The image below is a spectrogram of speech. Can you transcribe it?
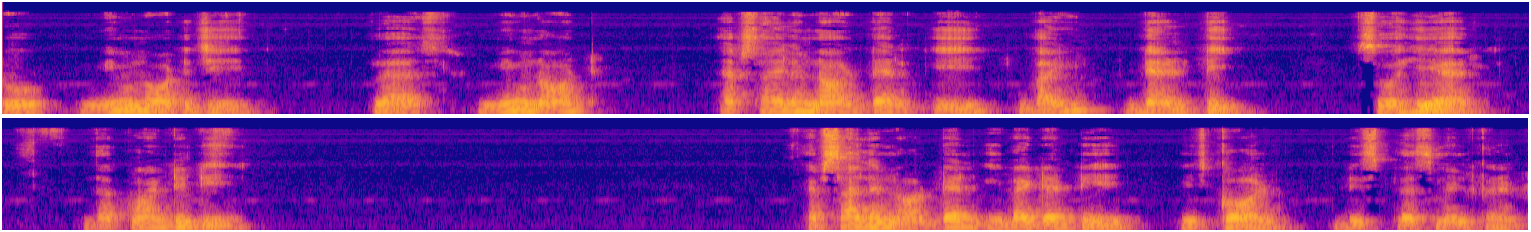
to mu naught G plus mu naught epsilon naught del E by del T. So here the quantity epsilon naught del E by del T is called displacement current.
